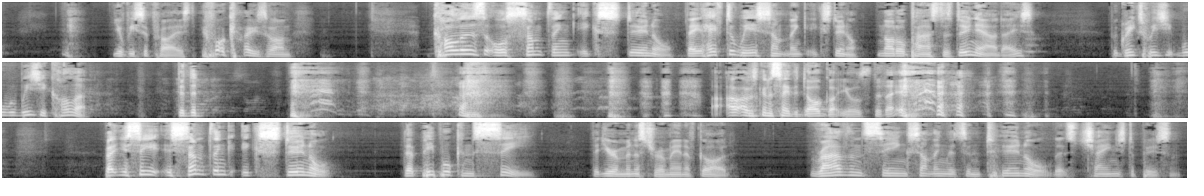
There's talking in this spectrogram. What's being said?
You'll be surprised what goes on. Collars or something external. They have to wear something external. Not all pastors do nowadays. But Greeks, where's your, where's your collar? Did the, I, was going to say the dog got yours today. but you see, it's something external that people can see that you're a minister, a man of God, rather than seeing something that's internal, that's changed a person.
